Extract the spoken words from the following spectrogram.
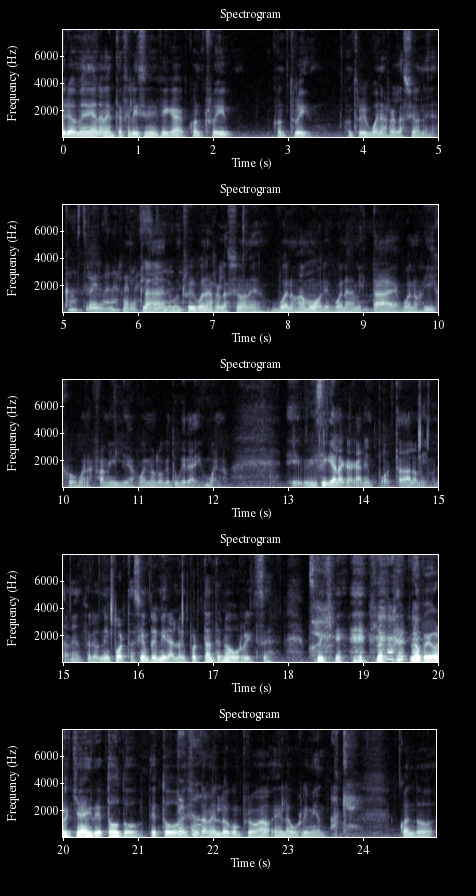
Pero medianamente feliz significa construir, construir, construir buenas relaciones. Construir buenas relaciones. Claro, construir buenas relaciones, buenos amores, buenas amistades, buenos hijos, buenas familias, bueno, lo que tú queráis. Bueno, eh, y si queda la cagada, no importa, da lo mismo también. Pero no importa, siempre mira, lo importante es no aburrirse. Porque lo, lo peor que hay de todo, de todo De eso todo. también lo he comprobado, es el aburrimiento. Cuando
